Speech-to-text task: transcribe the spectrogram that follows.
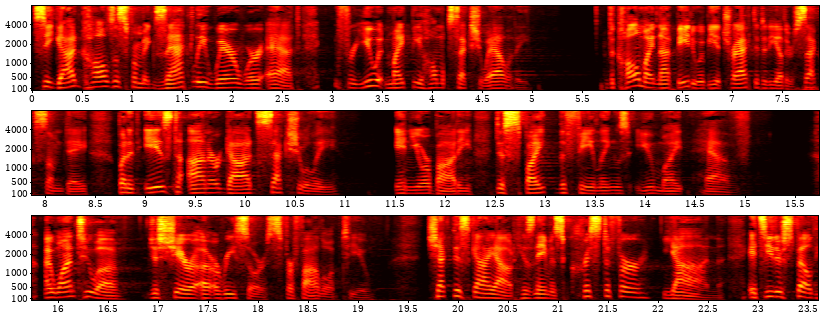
See, God calls us from exactly where we're at. For you, it might be homosexuality. The call might not be to be attracted to the other sex someday, but it is to honor God sexually in your body, despite the feelings you might have. I want to uh, just share a, a resource for follow up to you. Check this guy out. His name is Christopher Yuan. It's either spelled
